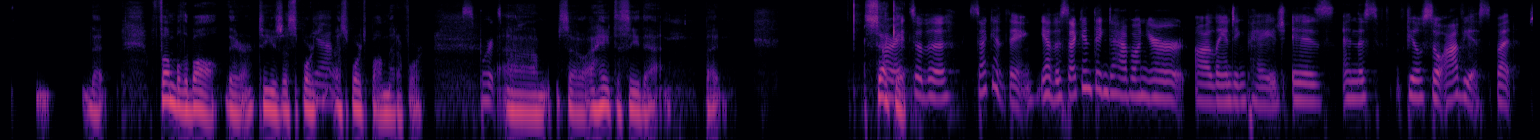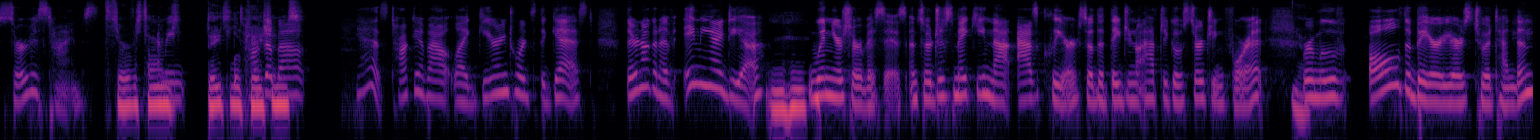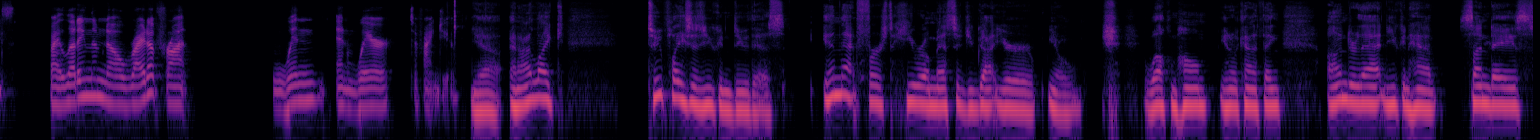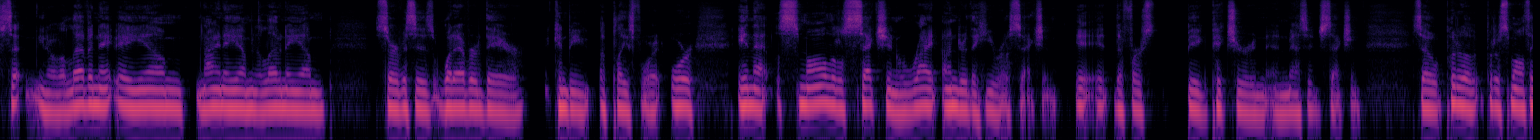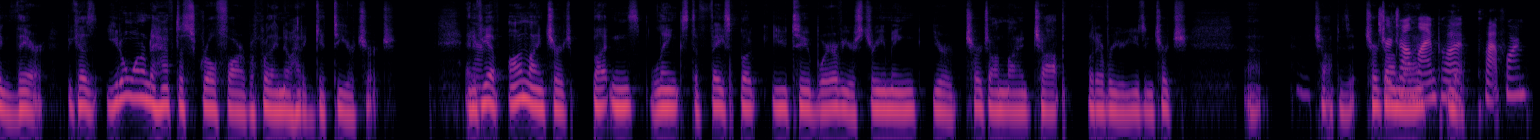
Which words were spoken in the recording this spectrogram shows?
that fumble the ball there to use a sports Yeah. a sports ball metaphor. sports Um, so I hate to see that, but Second, All right. So the second thing, yeah, the second thing to have on your uh, landing page is, and this feels so obvious, but service times. service times, I mean, dates, locations. about, yes, talking about like gearing towards the guest. They're not going to have any idea hmm when your service is. And so just making that as clear so that they do not have to go searching for it. Yeah. Remove all the barriers to attendance by letting them know right up front when and where to find you. Yeah. And I like two places you can do this. In that first hero message, you've got your, you know, welcome home, you know, kind of thing. Under that, you can have Sundays, you know, 11 a.m., 9 a.m., and 11 a.m. services, whatever there can be a place for it. Or in that small little section right under the hero section, it, it, the first big picture and, and message section. So put a put a small thing there because you don't want them to have to scroll far before they know how to get to your church. And if you have online church buttons, links to Facebook, YouTube, wherever you're streaming your church online chop, whatever you're using, church uh, chop is it? Church, Church online, online pla- Yeah, platform.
